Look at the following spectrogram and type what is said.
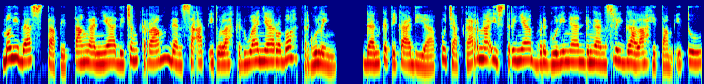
mengibas tapi tangannya dicengkeram dan saat itulah keduanya roboh terguling. Dan ketika dia pucat karena istrinya bergulingan dengan serigala hitam itu,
